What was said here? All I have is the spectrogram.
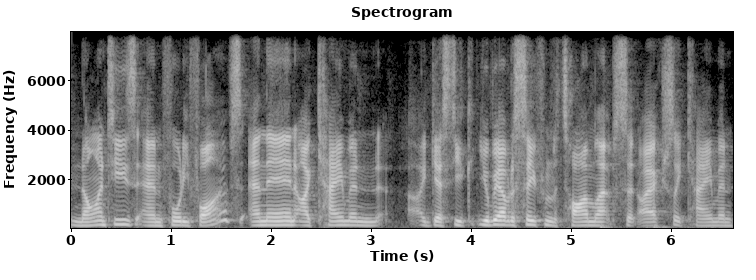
90s and 45s. And then I came and I guess you, you'll be able to see from the time lapse that I actually came and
